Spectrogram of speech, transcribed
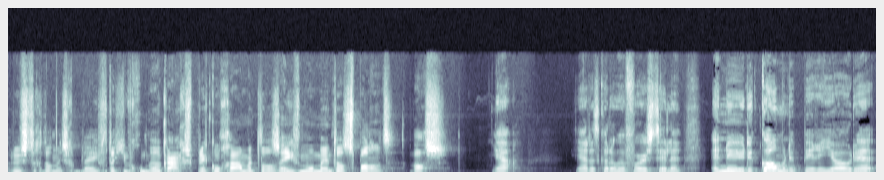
rustig dan is gebleven. Dat je goed met elkaar in gesprek kon gaan. Maar dat was even een moment dat spannend was. Ja, ja dat kan ik me voorstellen. En nu, de komende periode,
